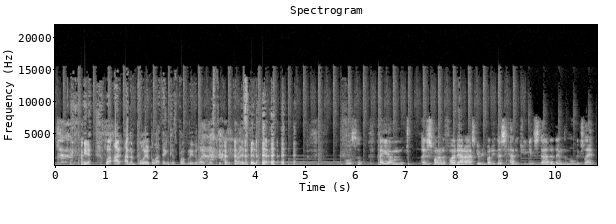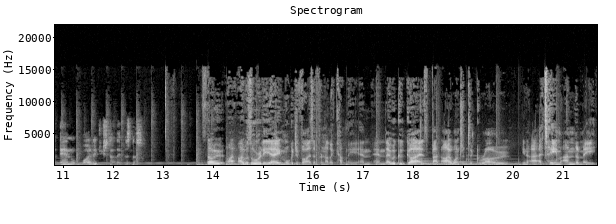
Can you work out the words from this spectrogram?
yeah, well, un- unemployable, I think, is probably the way most people phrase it. Awesome. Hey, um, I just wanted to find out. I ask everybody this: How did you get started in the Mortgage Lab, and why did you start that business? So I, I was already a mortgage advisor for another company, and, and they were good guys, but I wanted to grow, you know, a, a team under me.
